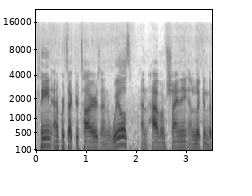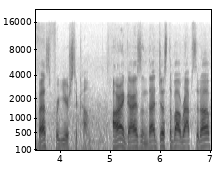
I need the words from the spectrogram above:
clean and protect your tires and wheels and have them shining and looking their best for years to come. All right guys, and that just about wraps it up.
